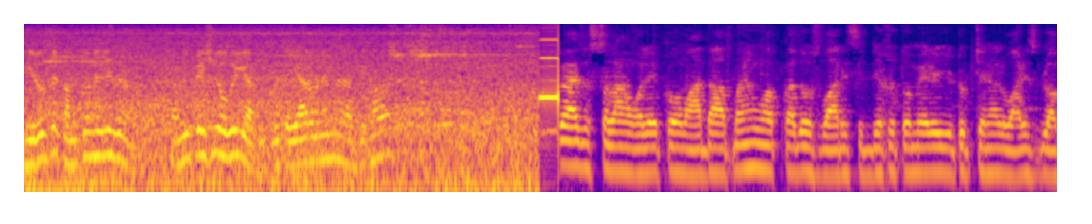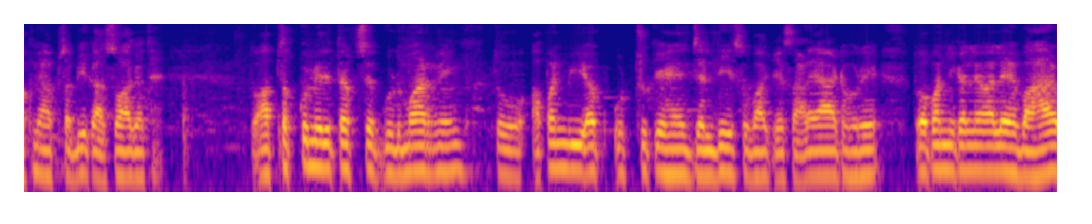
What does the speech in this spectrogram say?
हीरो से कम तो नहीं दिख कमी पेशी हो गई अभी तैयार होने में दिखाओ। असलम आदाब। मैं हूँ आपका दोस्त वारिस सिद्दीकी। तो मेरे यूट्यूब चैनल वारिस ब्लॉग में आप सभी का स्वागत है। तो आप सबको मेरी तरफ़ से गुड मॉर्निंग। तो अपन भी अब उठ चुके हैं जल्दी, सुबह के साढ़े आठ हो रहे। तो अपन निकलने वाले हैं बाहर।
